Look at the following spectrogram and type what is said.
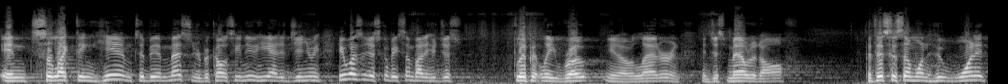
in selecting him to be a messenger because he knew he had a genuine. He wasn't just going to be somebody who just flippantly wrote, you know, a letter and, and just mailed it off. But this is someone who wanted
